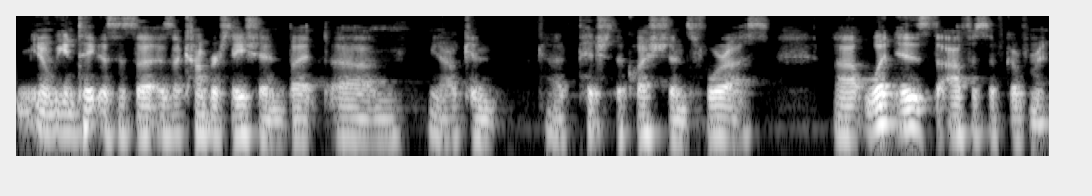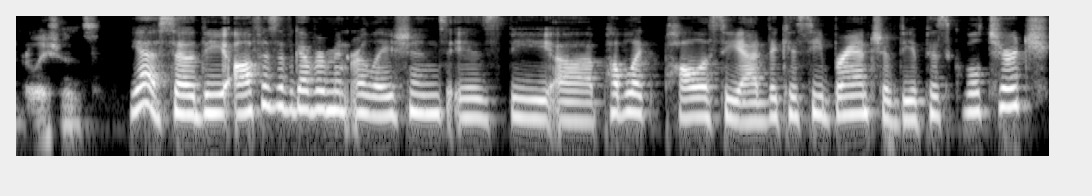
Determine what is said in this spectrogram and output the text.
you know, we can take this as a, as a conversation, but, um, you know, can kind of pitch the questions for us. Uh, what is the Office of Government Relations? Yeah, so the Office of Government Relations is the uh, public policy advocacy branch of the Episcopal Church.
